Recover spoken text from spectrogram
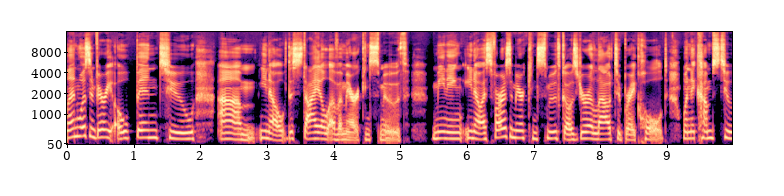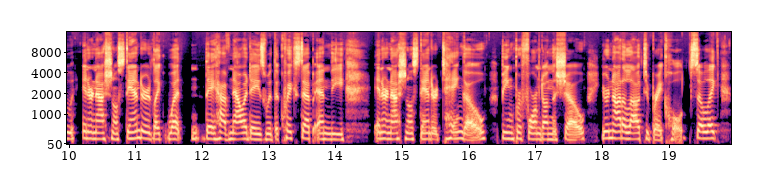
Len wasn't very open to, um, you know, the style of American Smooth. Meaning, you know, as far as American Smooth goes, you're allowed to break hold. When it comes to international standard, like what they have nowadays with the Quick Step and the international standard tango being performed on the show, you're not allowed to break hold. So, like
